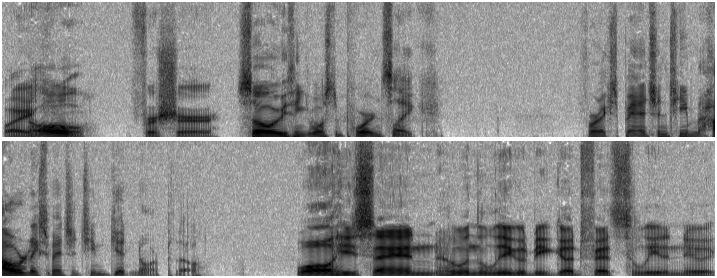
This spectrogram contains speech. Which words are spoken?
like oh, for sure. so you think the most important is like for an expansion team? How would an expansion team get Norp though? Well, he's saying who in the league would be good fits to lead a new expansion.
